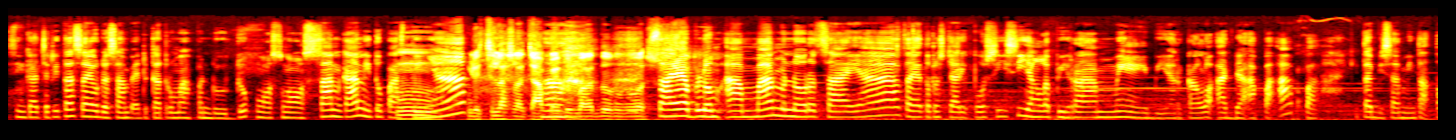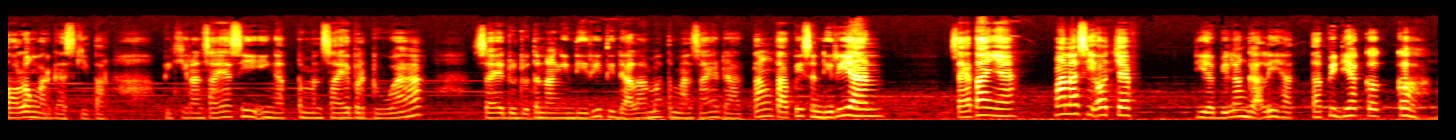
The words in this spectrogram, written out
singkat cerita saya udah sampai dekat rumah penduduk ngos-ngosan kan itu pastinya Ya jelas lah capek tuh banget tuh ngos. saya belum aman menurut saya. Saya terus cari posisi yang lebih rame biar kalau ada apa-apa kita bisa minta tolong warga sekitar. Pikiran saya sih ingat teman saya berdua. Saya duduk tenangin diri tidak lama teman saya datang tapi sendirian. Saya tanya, "Mana si Ocef?" Dia bilang nggak lihat, tapi dia kekeh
